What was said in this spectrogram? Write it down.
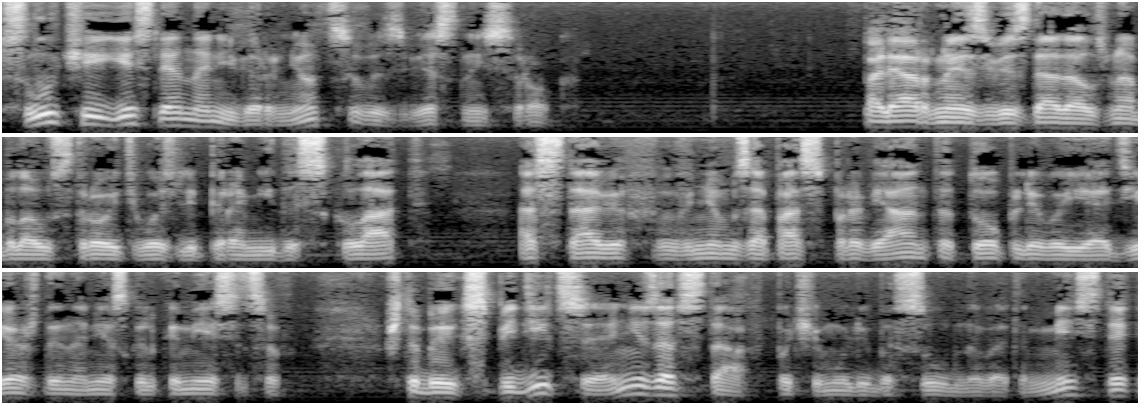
в случае, если она не вернется в известный срок. Полярная звезда должна была устроить возле пирамиды склад, оставив в нем запас провианта, топлива и одежды на несколько месяцев, чтобы экспедиция, не застав почему-либо судно в этом месте,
